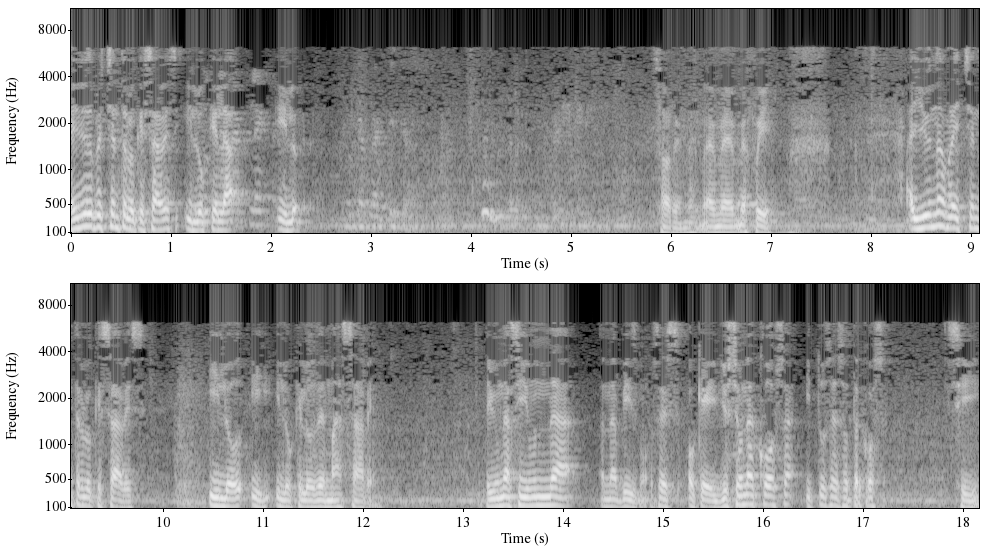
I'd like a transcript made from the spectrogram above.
hay una brecha entre lo que sabes y lo que la y lo, sorry me, me, fui. Hay una brecha entre lo que sabes y lo y, lo que los demás saben. Hay una así una, un abismo. O sea, es, ok yo sé una cosa y tú sabes otra cosa. Sí.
